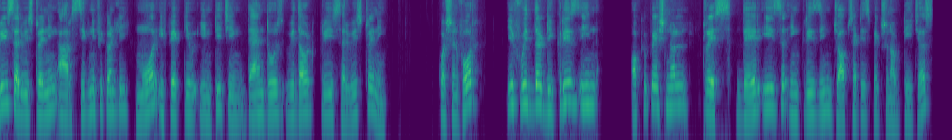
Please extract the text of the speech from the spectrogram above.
pre-service training are significantly more effective in teaching than those without pre-service training. Question 4. If with the decrease in occupational stress there is increase in job satisfaction of teachers,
